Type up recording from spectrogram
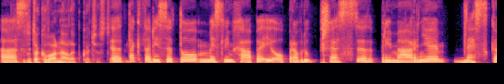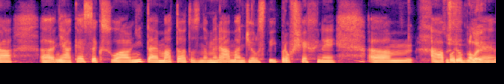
Tak je to taková nálepka často. Uh, tak tady se to, myslím, chápe i opravdu přes eh, primárně dneska nějaké sexuální témata, to znamená hmm. manželství pro všechny um, a což, podobně. Ale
